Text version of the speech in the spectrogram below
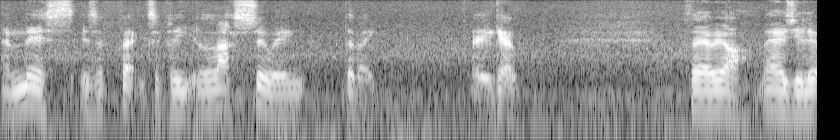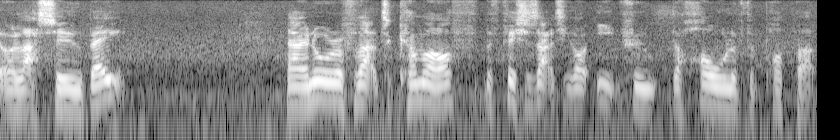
And this is effectively lassoing the bait. There you go. So there we are. There's your little lasso bait. Now in order for that to come off the fish has actually got to eat through the whole of the pop-up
